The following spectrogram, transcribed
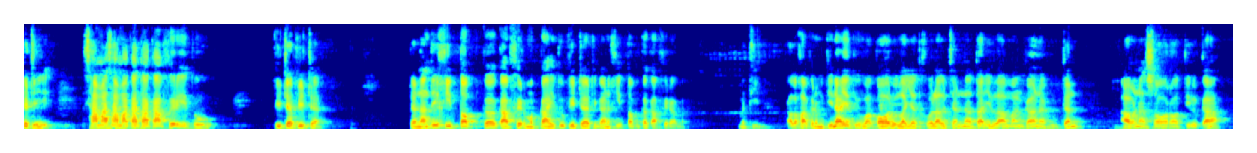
Jadi sama-sama kata kafir itu beda-beda. Dan nanti khitab ke kafir Mekah itu beda dengan khitab ke kafir apa? Medina. Kalau kafir Medina itu wa qalu la yadkhulal jannata illa man kana hudan aw nasara tilka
